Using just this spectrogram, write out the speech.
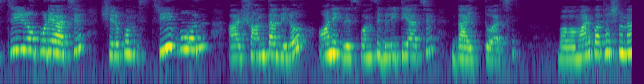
স্ত্রীর ওপরে আছে, সেরকম স্ত্রী, বোন আর সন্তানেরও অনেক রেসপন্সিবিলিটি আছে, দায়িত্ব আছে। বাবা মার কথা শোনা,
